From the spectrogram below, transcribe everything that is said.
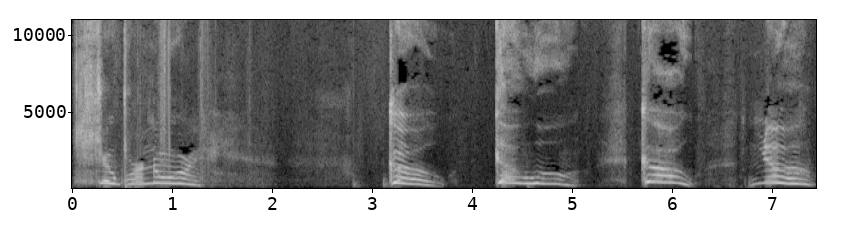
Super annoying. Go! Go! Go! No!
